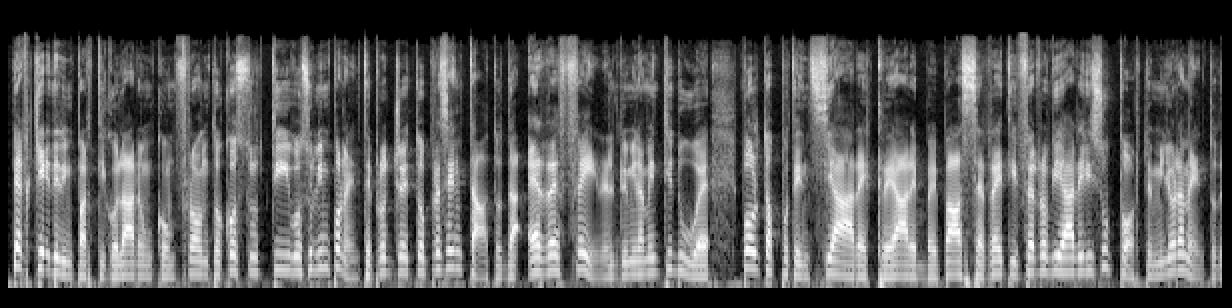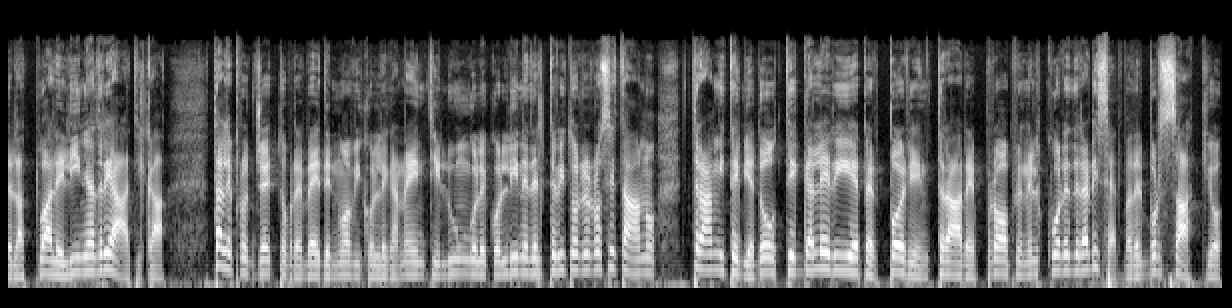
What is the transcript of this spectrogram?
per chiedere in particolare un confronto costruttivo sull'imponente progetto presentato da RFI nel 2022 volto a potenziare e creare bypass e reti ferroviarie di supporto e miglioramento dell'attuale linea adriatica. Tale progetto prevede nuovi collegamenti lungo le colline del territorio rosetano tramite viadotti e gallerie per poi rientrare proprio nel cuore della riserva del Borsacchio,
